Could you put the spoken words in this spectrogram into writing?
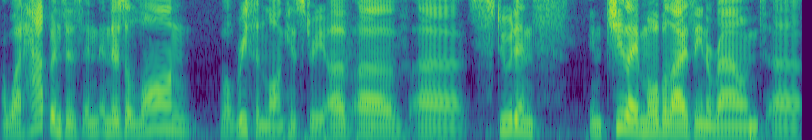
And what happens is, and, and there's a long well, recent long history of, of uh, students in Chile mobilizing around, uh,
